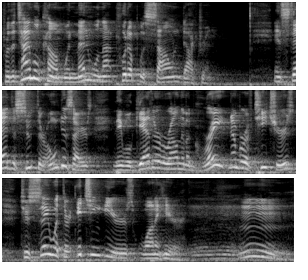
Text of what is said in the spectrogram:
For the time will come when men will not put up with sound doctrine Instead, to suit their own desires, they will gather around them a great number of teachers to say what their itching ears want to hear. Mm.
